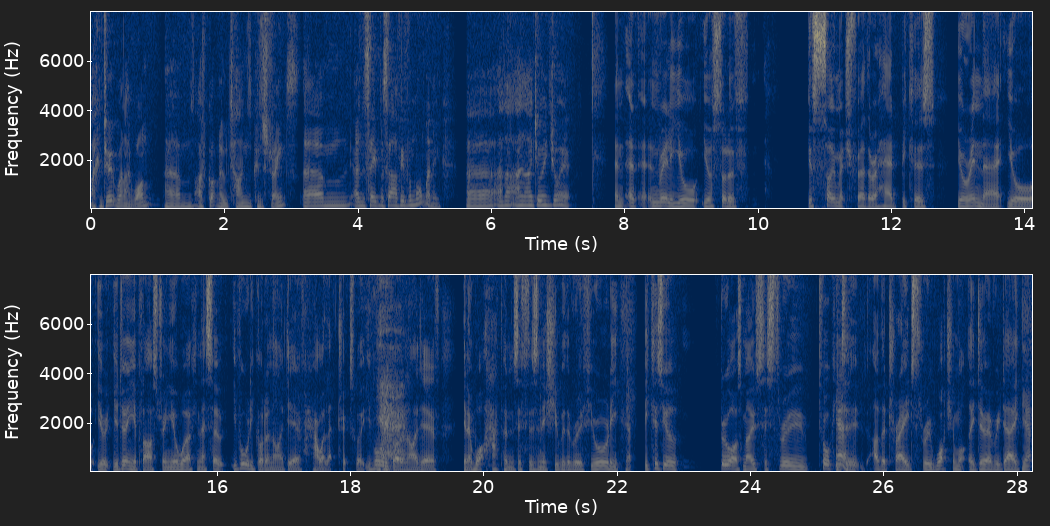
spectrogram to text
I can do it when I want. Um, I've got no time constraints um, and save myself even more money. Uh, and, I, and I do enjoy it. and, and and really you're you're sort of you're so much further ahead because you're in there you're you're, you're doing your plastering you're working there so you've already got an idea of how electrics work you've already got an idea of you know what happens if there's an issue with the roof you're already Yep. because you're through osmosis through talking Yeah. to other trades through watching what they do every day Yeah.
